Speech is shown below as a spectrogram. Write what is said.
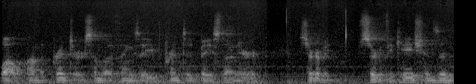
well, on the printer, some of the things that you printed based on your certifi- certifications. And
